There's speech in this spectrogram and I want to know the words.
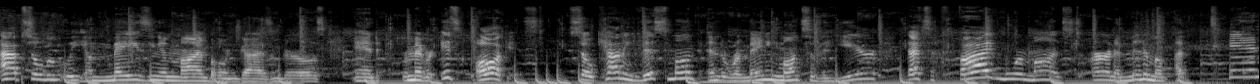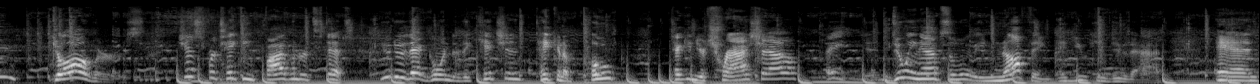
Absolutely amazing and mind-blowing, guys and girls. And remember, it's August. So counting this month and the remaining months of the year, that's five more months to earn a minimum of $10 just for taking 500 steps You do that going to the kitchen, taking a poop, taking your trash out, doing absolutely nothing, and you can do that. And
